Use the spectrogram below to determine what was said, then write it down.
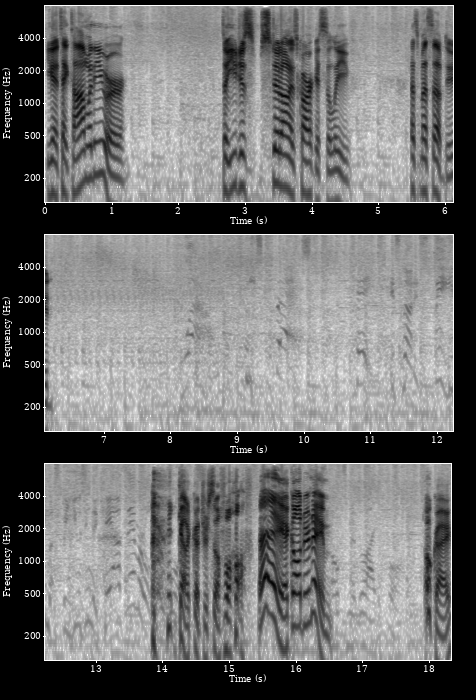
You gonna take Tom with you, or so you just stood on his carcass to leave? That's messed up, dude. you gotta cut yourself off. Hey, I called your name. Okay.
